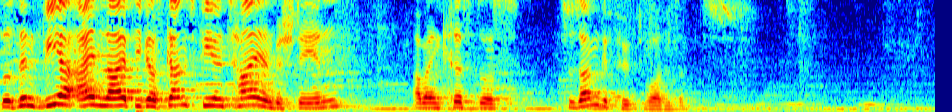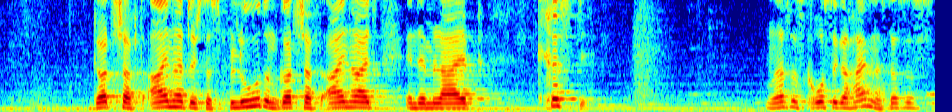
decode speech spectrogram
So sind wir ein Leib, die wir aus ganz vielen Teilen bestehen, aber in Christus zusammengefügt worden sind. Gott schafft Einheit durch das Blut und Gott schafft Einheit in dem Leib Christi. Und das ist das große Geheimnis, das ist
